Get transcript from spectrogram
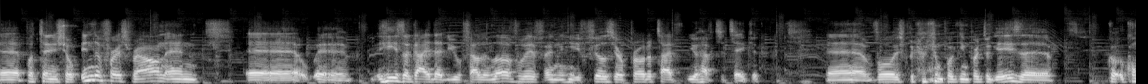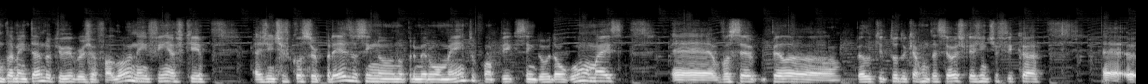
uh, potential in the first round, and uh, uh, he's a guy that you fell in love with, and he fills your prototype, you have to take it. Vou explicar aqui um pouquinho em português, complementando o que o Igor já falou, né? Enfim, acho que a gente ficou surpreso assim no, no primeiro momento com a pick, sem dúvida alguma, mas é, você, pela, pelo que tudo que aconteceu, acho que a gente fica é,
